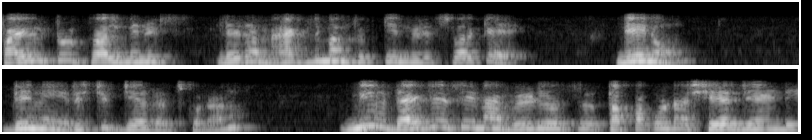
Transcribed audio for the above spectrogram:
ఫైవ్ టు ట్వెల్వ్ మినిట్స్ లేదా మ్యాక్సిమం ఫిఫ్టీన్ మినిట్స్ వరకే నేను దీన్ని రిస్ట్రిక్ట్ చేయదలుచుకున్నాను. మీరు దయచేసి నా వీడియోస్ తప్పకుండా షేర్ చేయండి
